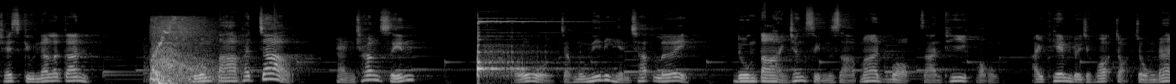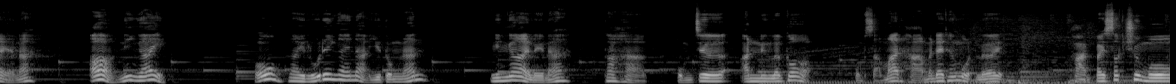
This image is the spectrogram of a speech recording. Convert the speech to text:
ใช้สกิลนั้นละกัน ดวงตาพระเจ้า แห่งช่างศิลป์โอ้ จากมุมนี้นี่เห็นชัดเลย ดวงตาแห่งช่างศิลป์สามารถบอกสถานที่ของไอเทมโดยเฉพาะเจาะจงได้อะนะอ้อนี่ไง โอ้นายรู้ได้ไงน่ะ อยู่ตรงนั้น ง่ายๆเลยนะ ถ้าหากผมเจออันนึงแล้วก็ ผมสามารถหามันได้ทั้งหมดเลย ผ่านไปสักชั่วโมง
